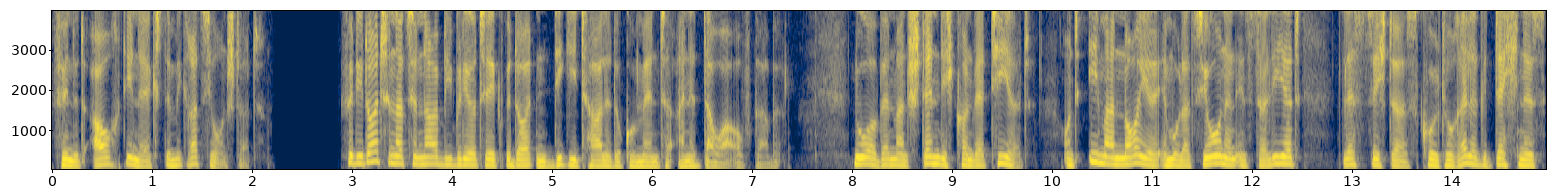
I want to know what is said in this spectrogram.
findet auch die nächste Migration statt. Für die Deutsche Nationalbibliothek bedeuten digitale Dokumente eine Daueraufgabe. Nur wenn man ständig konvertiert und immer neue Emulationen installiert, lässt sich das kulturelle Gedächtnis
